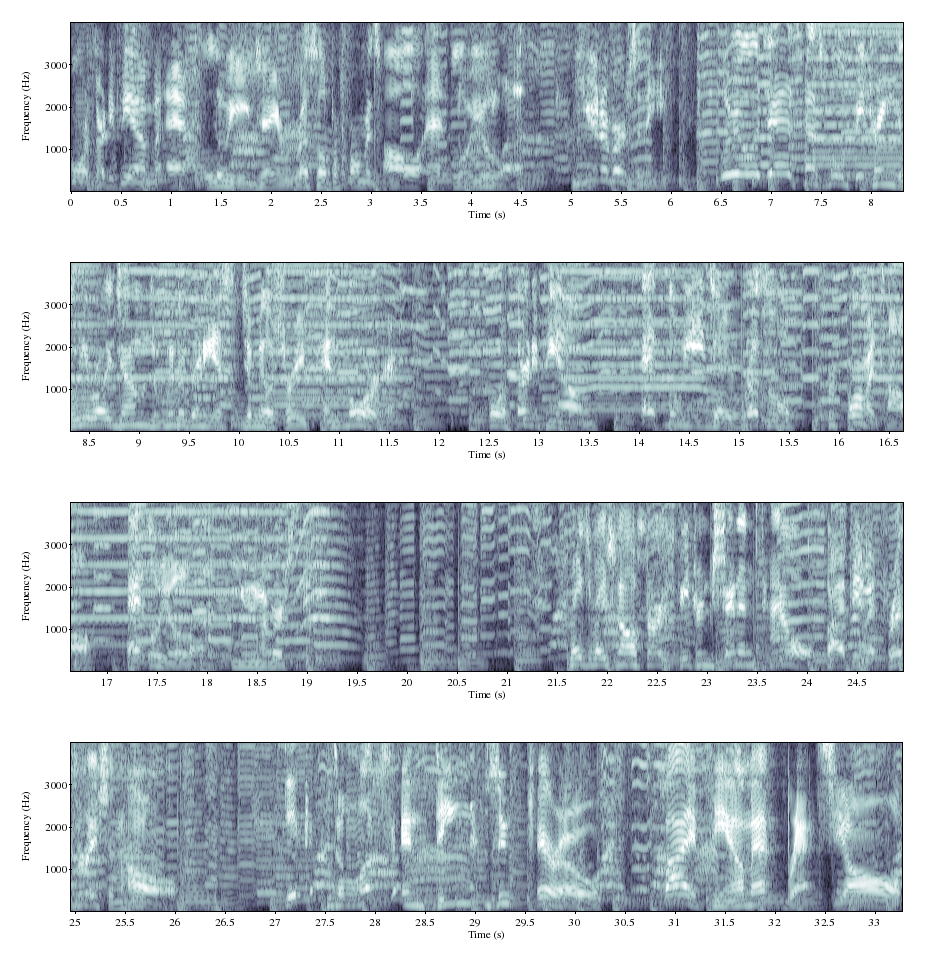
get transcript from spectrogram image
4.30 p.m. at Louis J. Russell Performance Hall at Loyola University. Loyola Jazz Festival featuring Leroy Jones, Wendell Brunious, Jamil Sharif, and more. 4.30 p.m. at Louis J. Russell Performance Hall at Loyola University. Preservation All Stars featuring Shannon Powell, 5 p.m. at Preservation Hall. Dick Deluxe and Dean Zucchero, 5 p.m. at Bratz Y'all.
